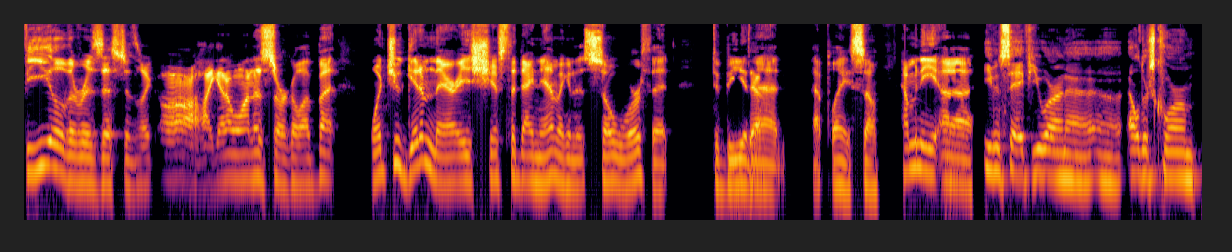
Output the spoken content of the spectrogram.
feel the resistance like, oh, I don't want to circle up. But once you get them there, it shifts the dynamic and it's so worth it to be in yeah. that that place. So how many uh even say if you are in a, a elders quorum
